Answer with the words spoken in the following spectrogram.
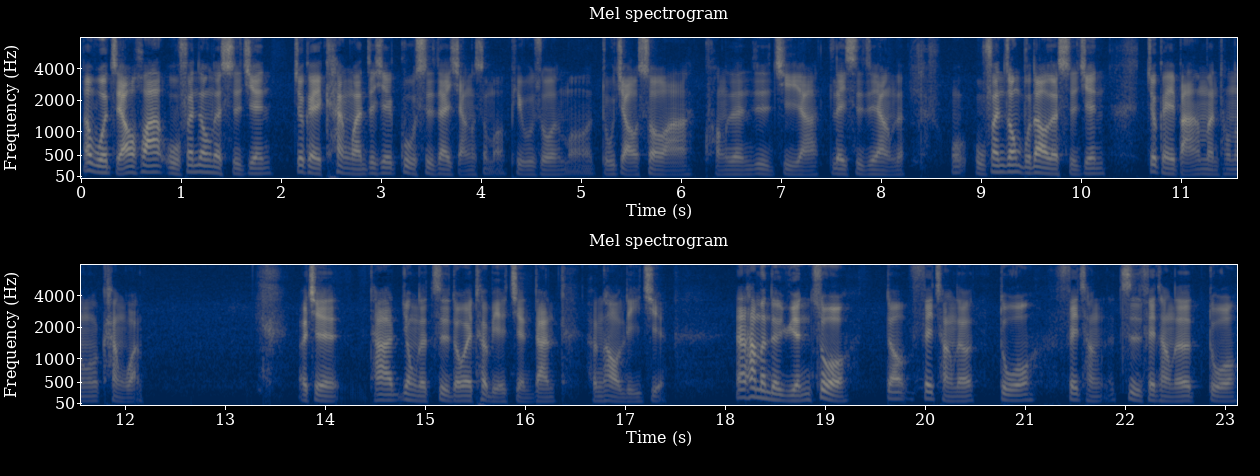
那我只要花五分钟的时间，就可以看完这些故事在讲什么。譬如说什么独角兽啊、狂人日记啊，类似这样的，我五分钟不到的时间就可以把它们通通都看完，而且他用的字都会特别简单。很好理解，那他们的原作都非常的多，非常字非常的多，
